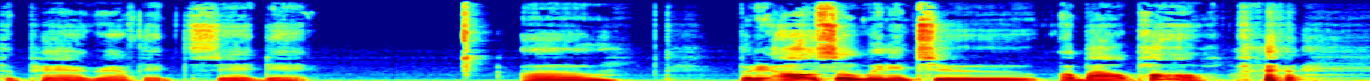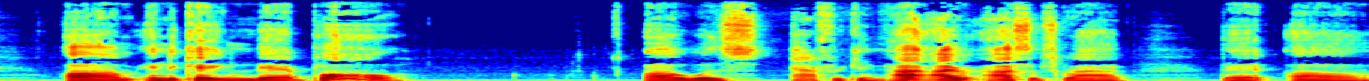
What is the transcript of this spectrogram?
the paragraph that said that. Um, but it also went into about Paul, um, indicating that Paul uh, was African. I, I, I subscribe that uh,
